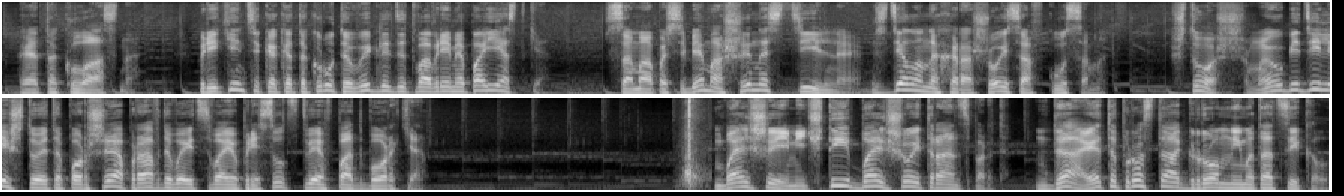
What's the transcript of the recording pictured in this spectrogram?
– это классно. Прикиньте, как это круто выглядит во время поездки. Сама по себе машина стильная, сделана хорошо и со вкусом. Что ж, мы убедились, что эта Porsche оправдывает свое присутствие в подборке. Большие мечты, большой транспорт. Да, это просто огромный мотоцикл.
